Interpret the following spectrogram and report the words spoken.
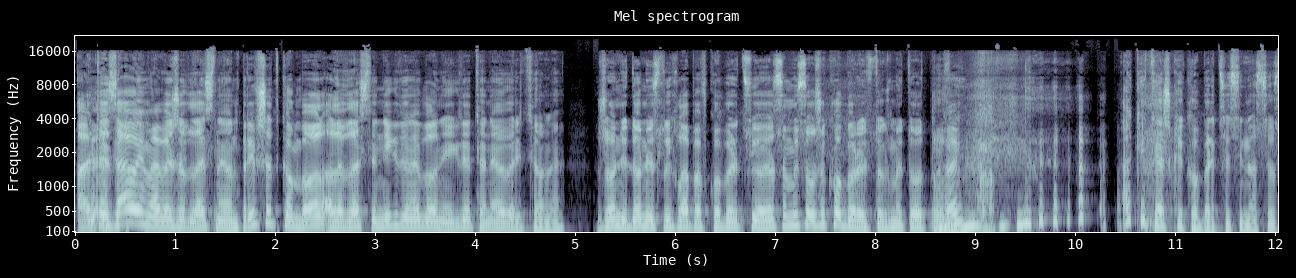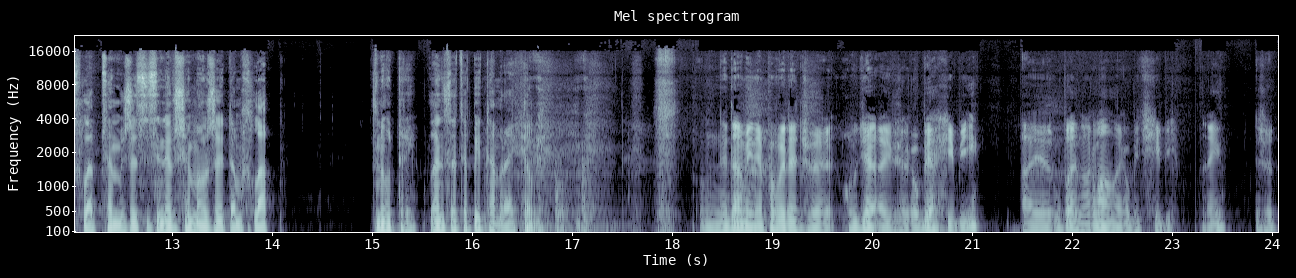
Ale to je zaujímavé, že vlastne on pri všetkom bol, ale vlastne nikdy nebol nikde, to je neuveriteľné. Že oni doniesli chlapa v koberci a ja som myslel, že koberec, tak sme to odprli. Hej? Aké ťažké koberce si nosil s chlapcami, že si si nevšimol, že je tam chlap vnútri? Len sa ťa pýtam, Rachel. Nedá mi nepovedať, že ľudia aj že robia chyby a je úplne normálne robiť chyby. Hej? Že,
